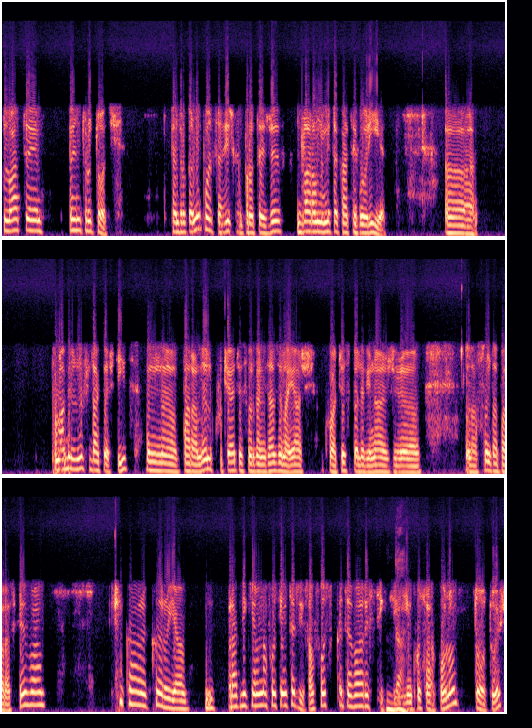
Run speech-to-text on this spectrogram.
luate pentru toți. Pentru că nu poți să zici că protejezi doar o anumită categorie. Uh, probabil, nu știu dacă știți, în uh, paralel cu ceea ce se organizează la Iași, cu acest pelerinaj uh, la Sfânta Parascheva, și ca căruia practic el n-a fost interzis. Au fost câteva restricții da. impuse acolo, totuși...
